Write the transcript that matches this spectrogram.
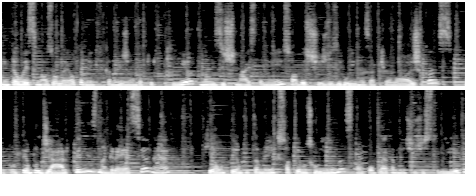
Então esse mausoléu também que fica na região da Turquia não existe mais também, só vestígios e ruínas arqueológicas. O templo de Ártemis na Grécia, né? Que é um templo também que só temos ruínas, está completamente destruído.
